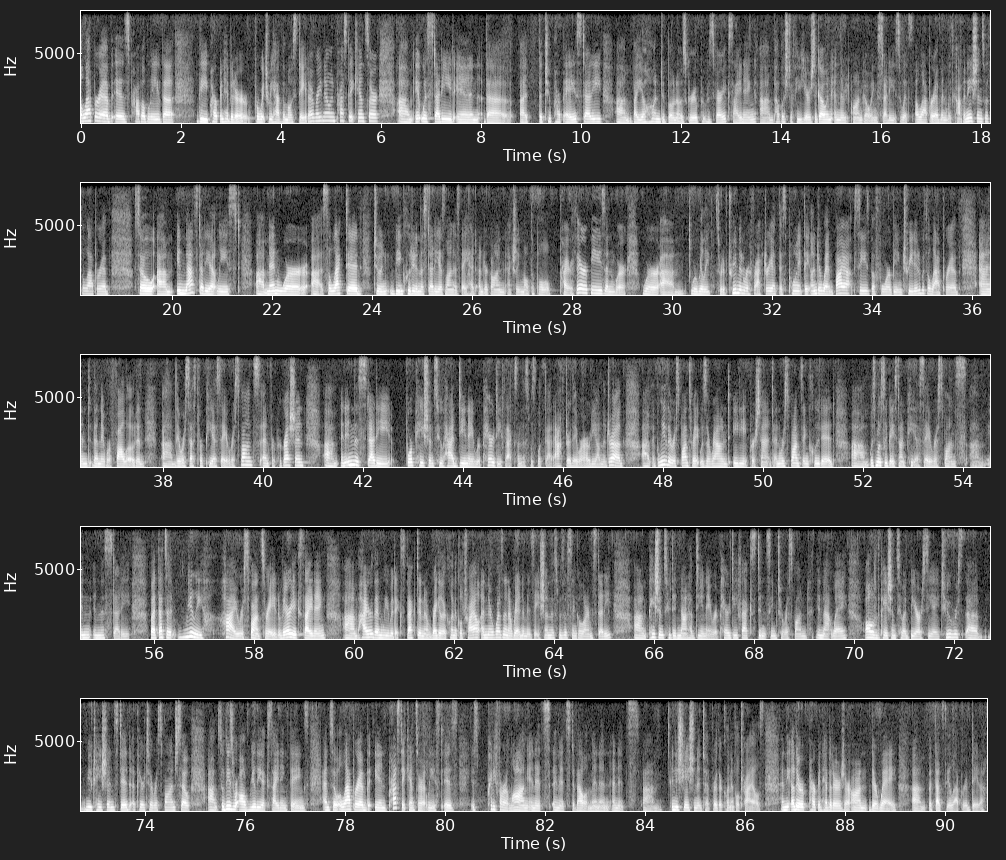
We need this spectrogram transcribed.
olaparib is probably the the PARP inhibitor for which we have the most data right now in prostate cancer. Um, it was studied in the, uh, the TOPARP-A study um, by Johann de Bono's group. It was very exciting, um, published a few years ago, and, and there's ongoing studies with olaparib and with combinations with olaparib. So um, in that study, at least, uh, men were uh, selected to in be included in the study as long as they had undergone actually multiple prior therapies and were were um, were really sort of treatment refractory at this point. They underwent biopsies before being treated with olaparib, and then they were followed and um, they were assessed for PSA response and for progression. Um, and in this study, for patients who had DNA repair defects, and this was looked at after they were already on the drug, um, I believe the response rate was around 88%, and response included um, was mostly based on PSA response um, in, in this study. But that's a really high response rate, very exciting, um, higher than we would expect in a regular clinical trial, and there wasn't a randomization. This was a single arm study. Um, patients who did not have DNA repair defects didn't seem to respond in that way. All of the patients who had BRCA2 uh, mutations did appear to respond. So, um, so these were all really exciting things. And so olaparib in prostate cancer, at least, is is pretty far along in its in its development and, and its um, initiation into further clinical trials. And the other PARP inhibitors are on their way, um, but that's the olaparib data.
